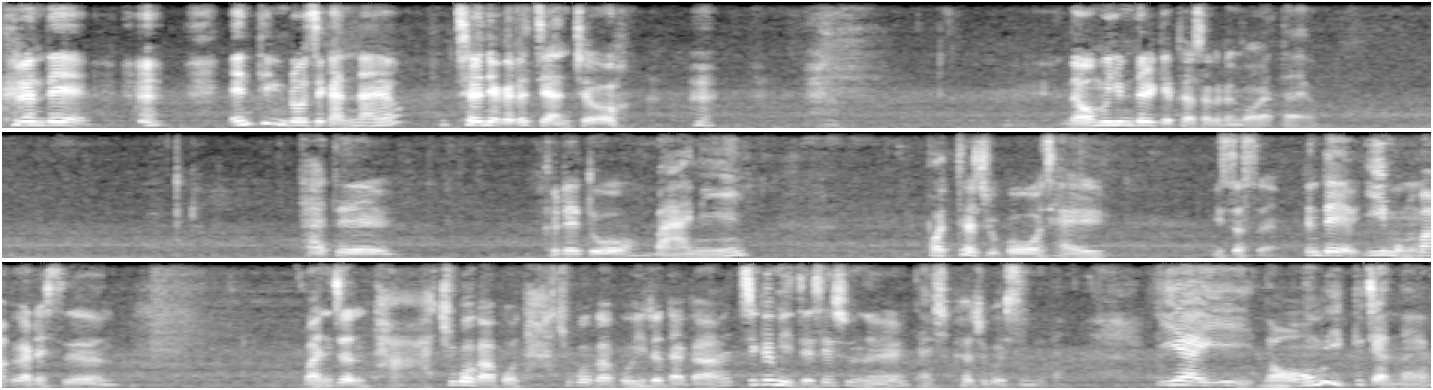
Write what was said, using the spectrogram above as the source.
그런데 앤틱 로즈 같나요? 전혀 그렇지 않죠. 너무 힘들게 펴서 그런 것 같아요. 다들 그래도 많이 버텨주고 잘 있었어요. 근데 이 목마가렛은 완전 다 죽어가고 다 죽어가고 이러다가 지금 이제 새순을 다시 펴주고 있습니다. 이 아이 너무 이쁘지 않나요?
